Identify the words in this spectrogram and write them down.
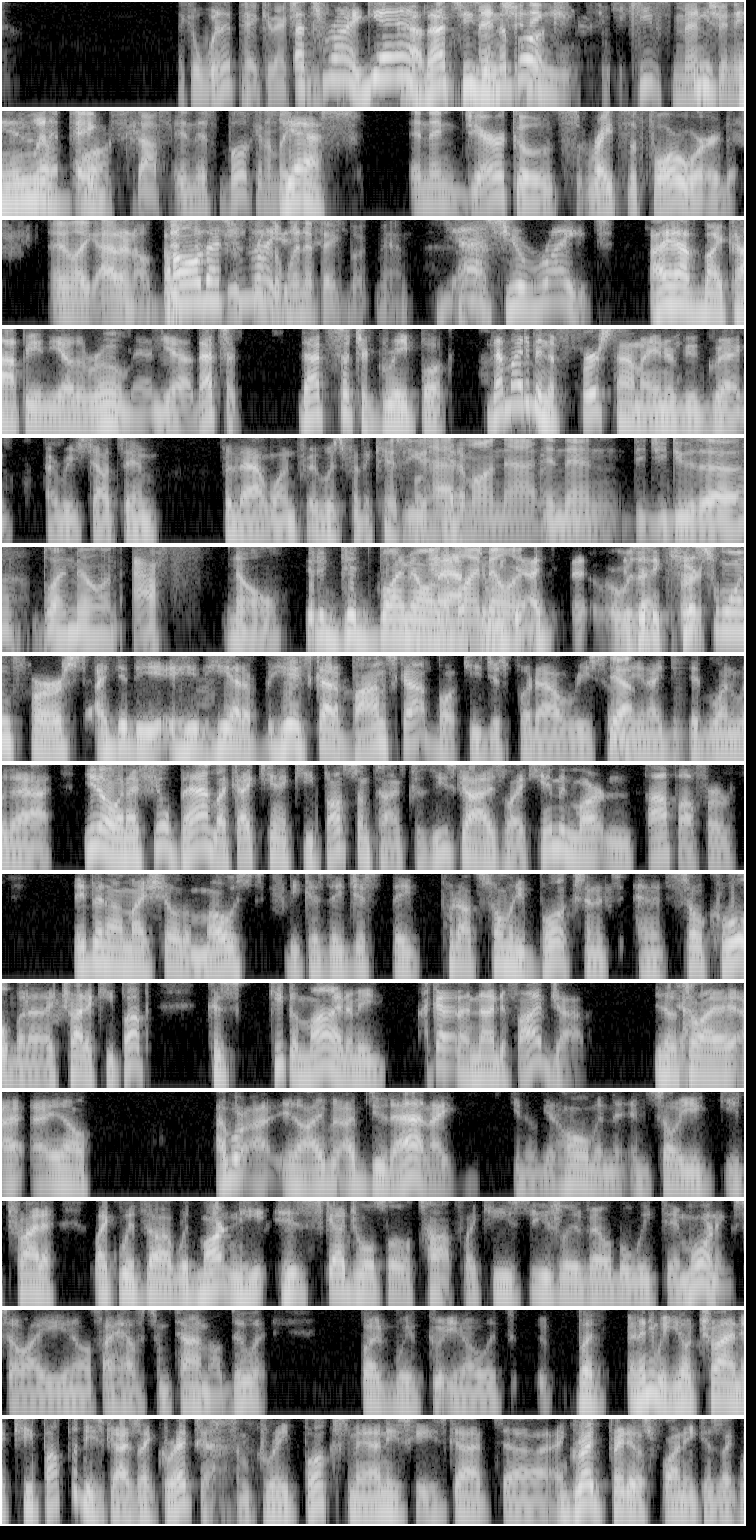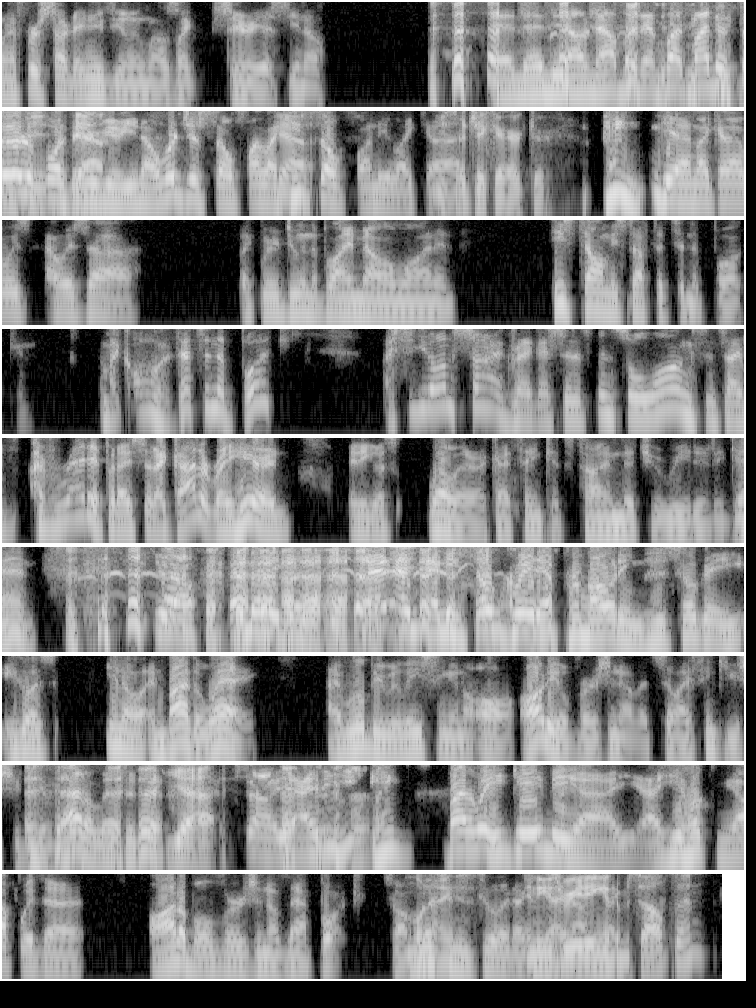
Like a Winnipeg connection. That's right. Yeah, that's he's in the book. He keeps mentioning Winnipeg stuff in this book, and I'm like, yes. and then Jericho writes the forward, and like, I don't know. This, Oh, that's this is a Winnipeg book, man. Yes, you're right. I have my copy in the other room, man. Yeah, that's a that's such a great book. That might have been the first time I interviewed Greg. I reached out to him for that one. It was for the kids. Because you had him on that, and then did you do the Blind Melon af? No, Did, did Blind Melon after? Blind did- Melon I, or was that the Kiss one first. I did the he he had a he's got a Bon Scott book he just put out recently, Yeah. and I did one with that. You know, and I feel bad like I can't keep up sometimes because these guys like him and Martin Popoff are they've been on my show the most because they just they put out so many books and it's and it's so cool. But I try to keep up because keep in mind, I mean, I got a nine to five job, you know, Yeah. so I, I, I you know I work you know I, I do that and I you know get home. And and so you you try to like with uh with Martin he his schedule's a little tough. Like he's usually available weekday morning. So I you know if I have some time I'll do it. But with you know with but anyway you know trying to keep up with these guys like Greg's got some great books man. He's he's got uh and Greg Prato's funny because like when I first started interviewing him I was like serious you know. And then you know now but but by the third or fourth Yeah. interview you know we're just so fun. Like Yeah. he's so funny like uh, He's such a character. yeah, and like I was, I was, uh, like we were doing the blind melon one, and he's telling me stuff that's in the book, and I'm like, oh, that's in the book. I said, you know, I'm sorry, Greg. I said it's been so long since I've I've read it, but I said I got it right here, and and he goes, well, Eric, I think it's time that you read it again. you know, and then he goes, and, and, and he's so great at promoting. He's so great. He, goes, you know, and by the way, I will be releasing an all audio version of it. So I think you should give that a listen. To. yeah. So yeah, and he, he, by the way, he gave me, uh, he hooked me up with a audible version of that book. So I'm Oh, listening nice. to it. And he's reading it I'm like, himself then?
